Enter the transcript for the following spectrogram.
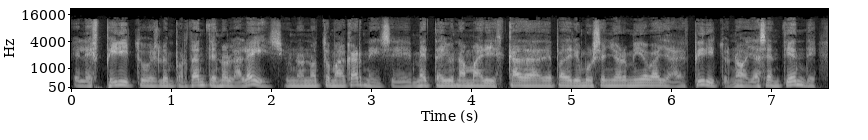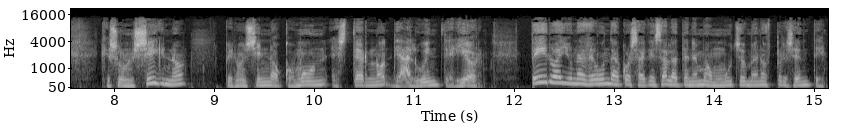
el espíritu es lo importante, no la ley. Si uno no toma carne y se mete ahí una mariscada de Padre y Señor mío, vaya, espíritu. No, ya se entiende que es un signo, pero un signo común, externo, de algo interior. Pero hay una segunda cosa que esa la tenemos mucho menos presente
